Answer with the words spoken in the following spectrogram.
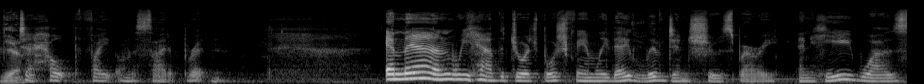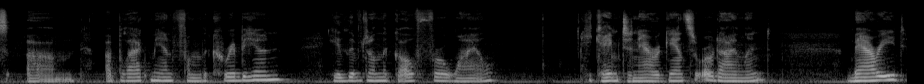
Yeah. to help fight on the side of Britain. And then we had the George Bush family. They lived in Shrewsbury, and he was um, a black man from the Caribbean. He lived on the Gulf for a while. He came to Narragansett, Rhode Island, married,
